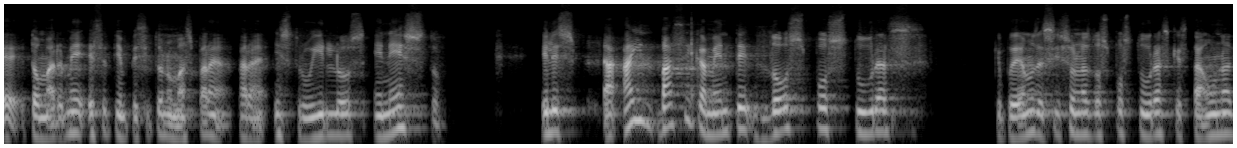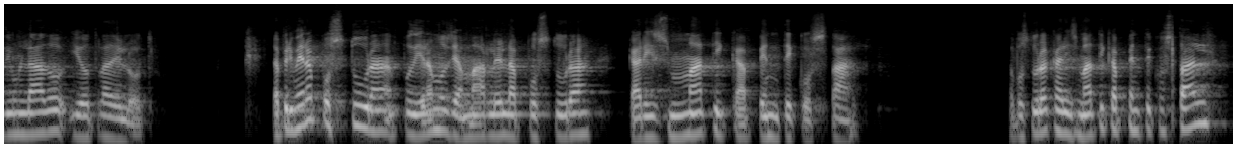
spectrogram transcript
eh, tomarme ese tiempecito nomás para, para instruirlos en esto. hay básicamente dos posturas que podríamos decir son las dos posturas que está una de un lado y otra del otro. La primera postura pudiéramos llamarle la postura carismática pentecostal. La postura carismática pentecostal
